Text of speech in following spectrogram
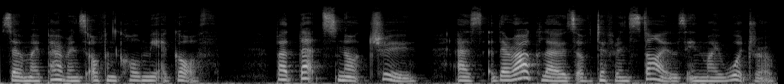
so my parents often call me a goth. But that's not true, as there are clothes of different styles in my wardrobe.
